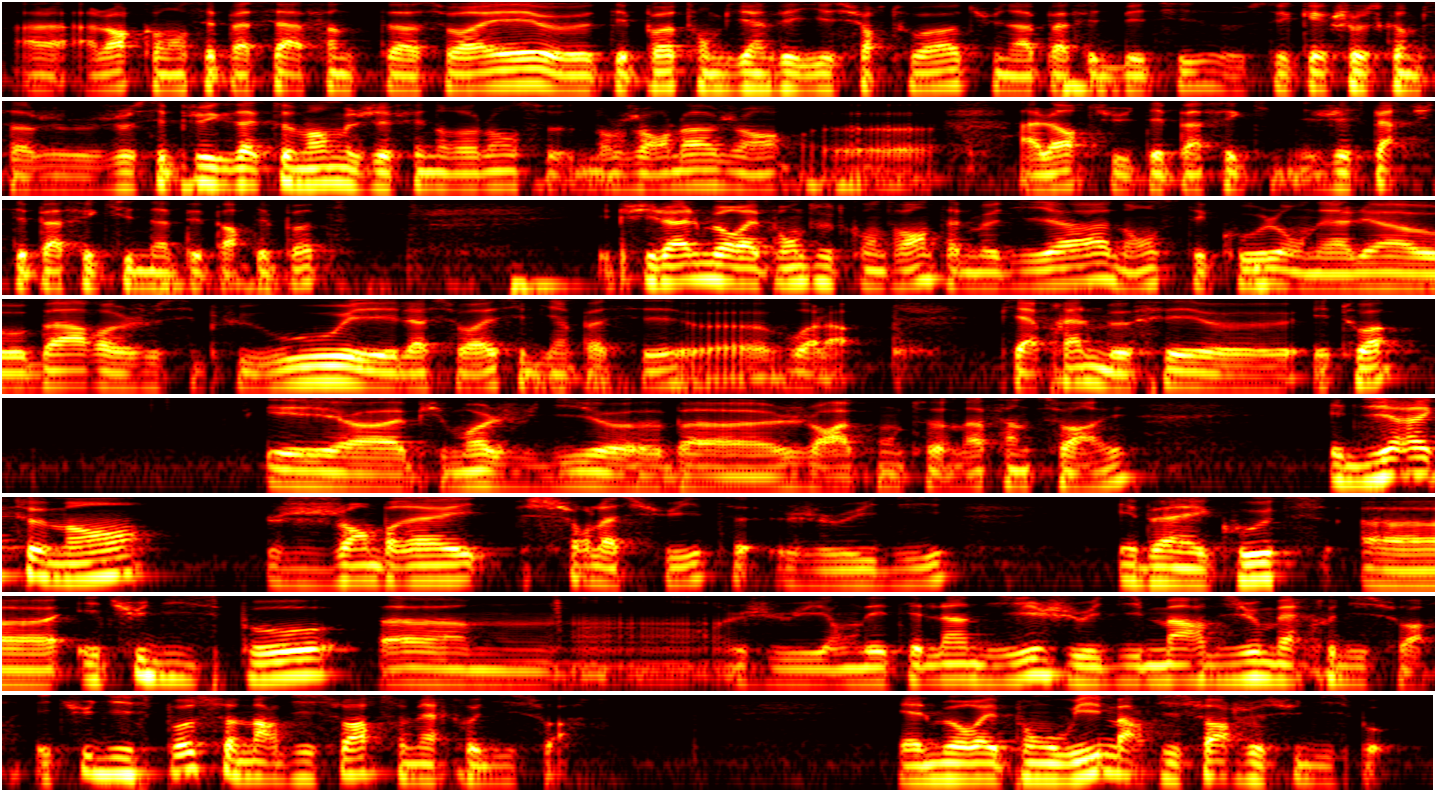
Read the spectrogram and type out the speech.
alors comment s'est passé à la fin de ta soirée euh, Tes potes ont bien veillé sur toi, tu n'as pas fait de bêtises C'était quelque chose comme ça. Je, ne sais plus exactement, mais j'ai fait une relance dans le genre-là, genre alors tu t'es pas fait, j'espère que tu t'es pas fait kidnapper par tes potes. Et puis là, elle me répond toute contente. Elle me dit Ah non, c'était cool, on est allé au bar, je sais plus où, et la soirée s'est bien passée. Euh, voilà. Puis après, elle me fait euh, Et toi? Euh, et, puis moi, je lui dis bah, Je raconte ma fin de soirée. Et directement, j'embraye sur la suite. Je lui dis eh ben écoute, es-tu dispo On était lundi, je lui ai dit mardi ou mercredi soir. Es-tu dispo soit mardi soir, soit mercredi soir? Et elle me répond oui, mardi soir je suis dispo.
